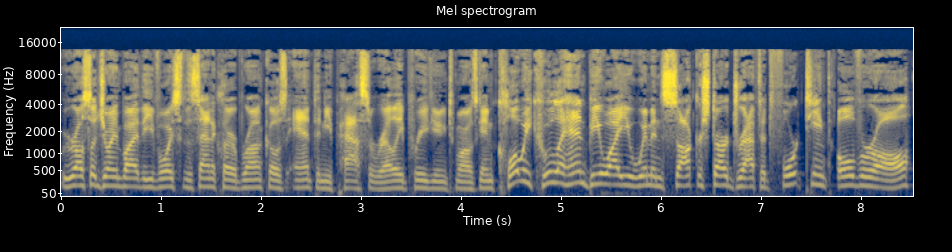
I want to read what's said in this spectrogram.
We were also joined by the voice of the Santa Clara Broncos, Anthony Passarelli, previewing tomorrow's game. Chloe Colohan, BYU women's soccer star, drafted 14th overall.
